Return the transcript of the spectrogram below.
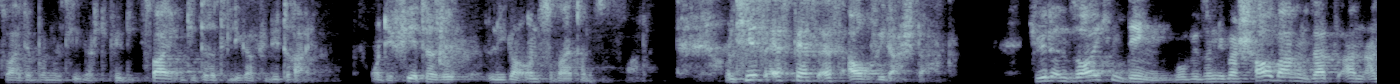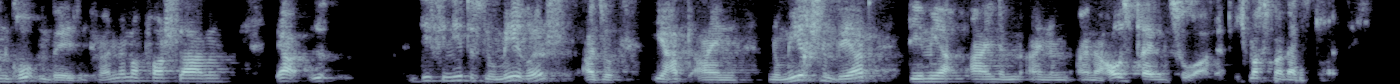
zweite Bundesliga steht für die 2 und die dritte Liga für die 3 und die vierte Liga und so weiter und so fort. Und hier ist SPSS auch wieder stark. Ich würde in solchen Dingen, wo wir so einen überschaubaren Satz an, an Gruppen bilden können, immer vorschlagen, ja, definiert es numerisch, also ihr habt einen numerischen Wert, dem ihr einem, einem, einer Ausprägung zuordnet. Ich mache es mal ganz deutlich.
